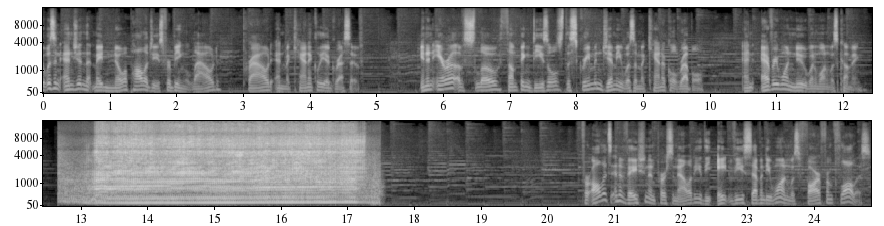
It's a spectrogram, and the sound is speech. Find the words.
It was an engine that made no apologies for being loud, proud, and mechanically aggressive. In an era of slow, thumping diesels, the Screamin' Jimmy was a mechanical rebel, and everyone knew when one was coming. For all its innovation and personality, the 8V71 was far from flawless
